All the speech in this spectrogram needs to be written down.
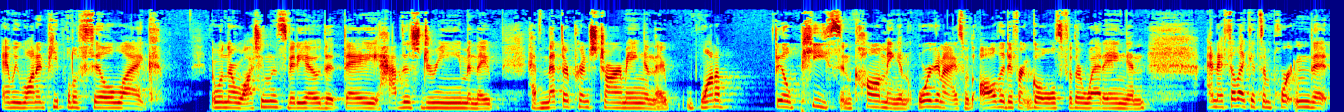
And we wanted people to feel like, when they're watching this video that they have this dream and they have met their prince charming and they want to feel peace and calming and organized with all the different goals for their wedding. And, and I feel like it's important that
